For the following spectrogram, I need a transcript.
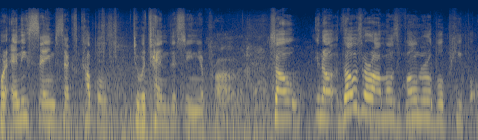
or any same-sex couples to attend the senior prom. So, you know, those are our most vulnerable people,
